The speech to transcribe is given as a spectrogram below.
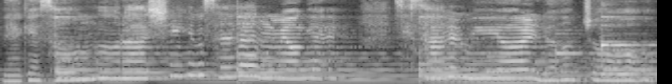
내게 선물하신 생명의 새 삶이 열렸죠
